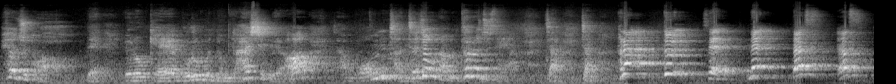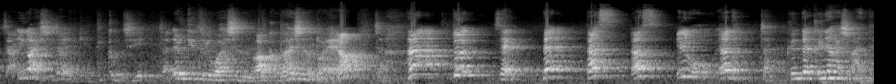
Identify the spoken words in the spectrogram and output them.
펴주고 네, 이렇게 무릎 운동도 하시고요. 자, 몸 전체적으로 한번 틀어주세요. 자, 자, 하나, 둘, 셋, 넷, 다섯, 여섯. 자, 이거 아시죠? 이렇게. 뒤꿈치. 자, 이렇게 들고 하시는 거, 그거 하시는 거예요. 자, 하나, 둘, 셋, 넷, 다섯, 여섯, 일곱, 여덟. 자, 근데 그냥 하시면 안 돼.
